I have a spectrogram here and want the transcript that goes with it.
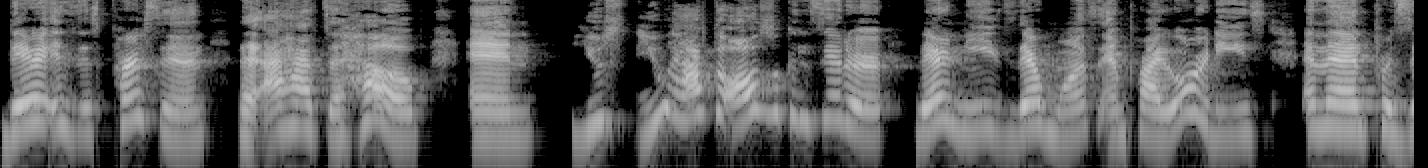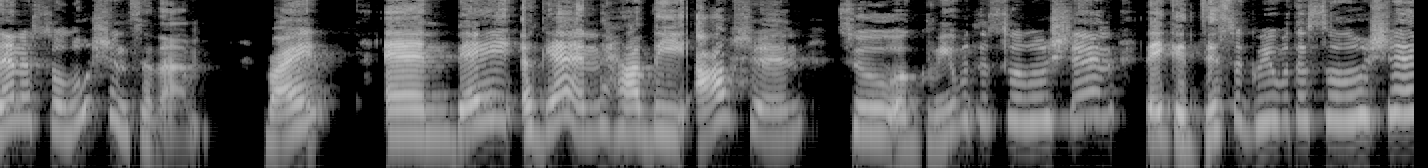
there is this person that I have to help and you you have to also consider their needs, their wants and priorities and then present a solution to them, right? And they again have the option to agree with the solution, they could disagree with the solution,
